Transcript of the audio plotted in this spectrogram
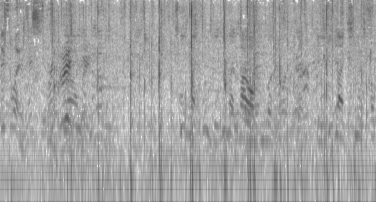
He's like, he's like tall. Like Coke.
